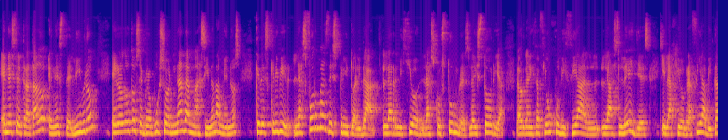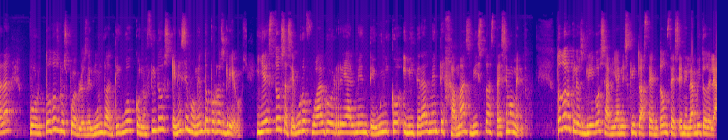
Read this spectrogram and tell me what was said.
En este tratado, en este libro, Heródoto se propuso nada más y nada menos que describir las formas de espiritualidad, la religión, las costumbres, la historia, la organización judicial, las leyes y la geografía habitada por todos los pueblos del mundo antiguo conocidos en ese momento por los griegos. Y esto, os aseguro, fue algo realmente único y literalmente jamás visto hasta ese momento. Todo lo que los griegos habían escrito hasta entonces en el ámbito de la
